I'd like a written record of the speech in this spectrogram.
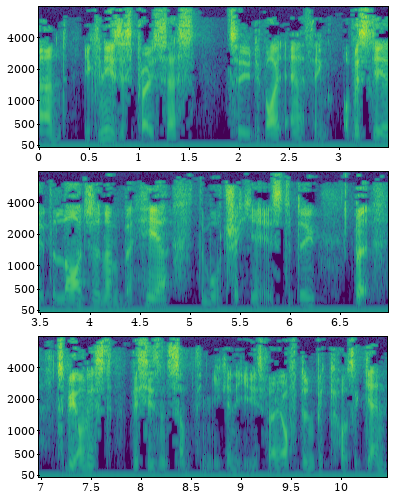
and you can use this process to divide anything. Obviously, the larger the number here, the more tricky it is to do. But to be honest, this isn't something you're going to use very often because, again,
